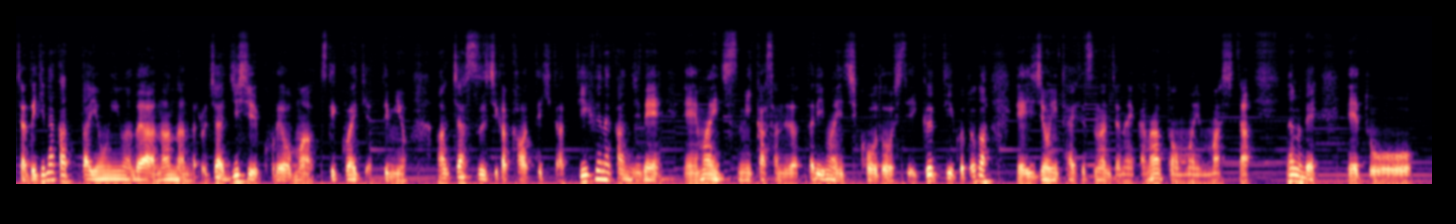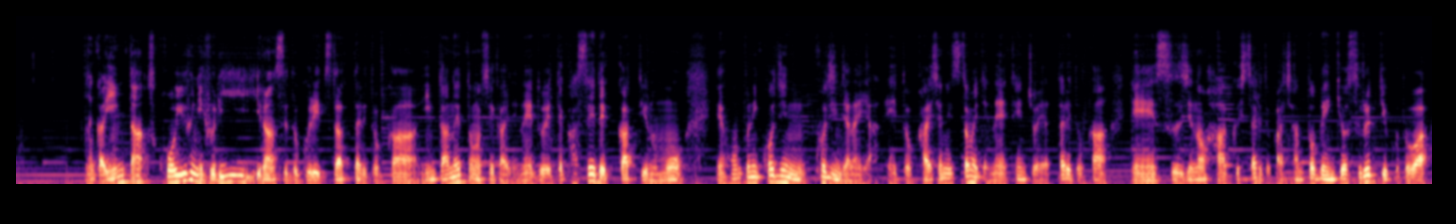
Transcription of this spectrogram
じゃあできなかった要因は何なんだろう。じゃあ次週これをまあ付け加えてやってみよう。あじゃあ数値が変わってきたっていうふうな感じで、えー、毎日積み重ねだったり、毎日行動していくっていうことが、えー、非常に大切なんじゃないかなと思いました。なので、えっ、ー、と、なんかインター、こういうふうにフリーランスで独立だったりとか、インターネットの世界でね、どうやって稼いでいくかっていうのも、えー、本当に個人、個人じゃないや、えっ、ー、と、会社に勤めてね、店長やったりとか、えー、数字の把握したりとか、ちゃんと勉強するっていうことは、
